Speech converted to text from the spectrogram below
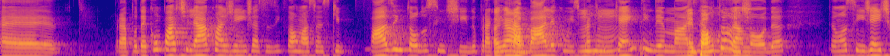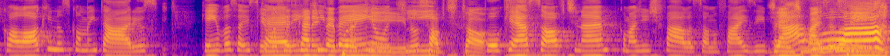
é, Pra poder compartilhar com a gente essas informações que fazem todo sentido pra quem Legal. trabalha com isso, pra quem quer entender mais É mundo da importante. moda. Então, assim, gente, coloquem nos comentários quem vocês Quem querem, vocês querem que ver por venham aqui, no Soft Talk. Porque a soft, né, como a gente fala, só não faz ir pra Gente, mas assim,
